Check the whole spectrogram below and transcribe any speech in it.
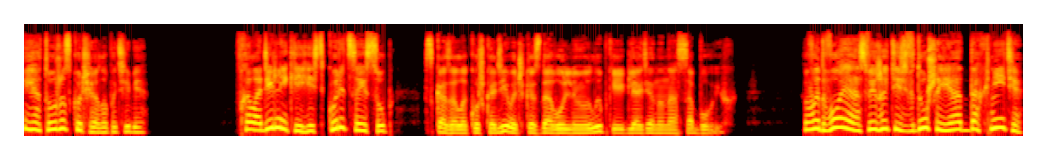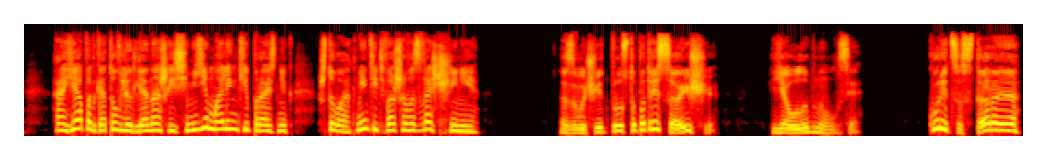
«Я тоже скучала по тебе». «В холодильнике есть курица и суп», — сказала кошка-девочка с довольной улыбкой, глядя на нас обоих. «Вы двое освежитесь в душе и отдохните, а я подготовлю для нашей семьи маленький праздник, чтобы отметить ваше возвращение». Звучит просто потрясающе. Я улыбнулся. Курица старая,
